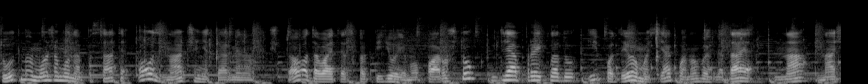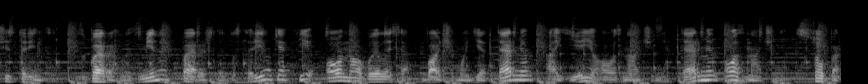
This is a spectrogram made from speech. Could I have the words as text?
тут ми можемо написати означення терміну. Чудово, давайте скопіюємо пару штук для прикладу і подивимось, як воно виглядає на нашій сторінці. Зберегли зміни, перейшли до сторінки і оновилися. Бачимо, є термін, а є його означення. Термін означення. Супер!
